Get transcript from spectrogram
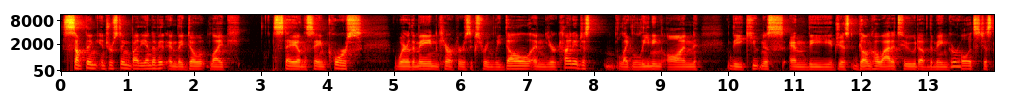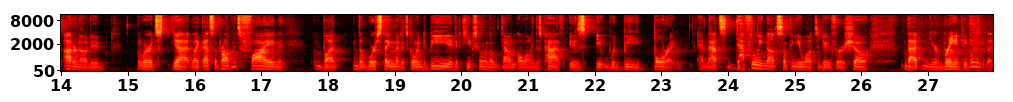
something interesting by the end of it and they don't like stay on the same course where the main character is extremely dull and you're kind of just like leaning on the cuteness and the just gung ho attitude of the main girl. It's just, I don't know, dude. Where it's, yeah, like that's the problem. It's fine, but the worst thing that it's going to be if it keeps going down along this path is it would be boring. And that's definitely not something you want to do for a show that you're bringing people into it.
